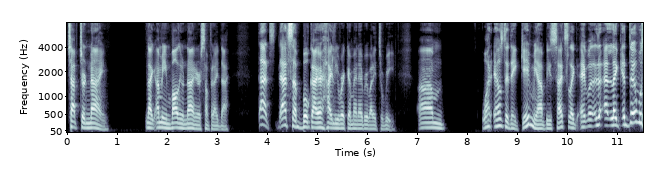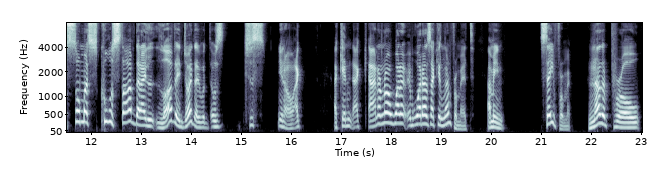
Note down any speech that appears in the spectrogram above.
chapter nine, like I mean volume nine or something like that. That's that's a book I highly recommend everybody to read. Um, what else did they give me uh, besides like eh, uh, like there was so much cool stuff that I loved and enjoyed. that It was just you know I I can I, I don't know what what else I can learn from it. I mean, save from it. Another pro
